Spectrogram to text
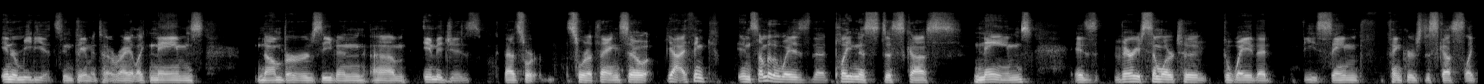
intermediate synthemata, right? Like names, numbers, even um, images, that sort sort of thing. So yeah, I think in some of the ways that Platonists discuss names is very similar to the way that these same thinkers discuss like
